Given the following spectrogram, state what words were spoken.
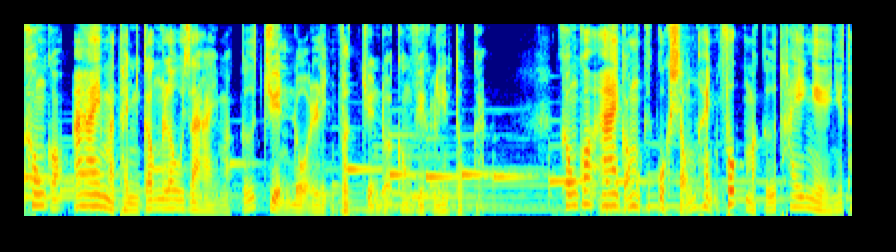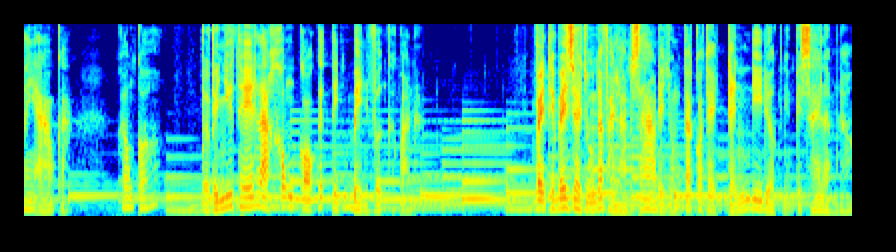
Không có ai mà thành công lâu dài mà cứ chuyển đổi lĩnh vực, chuyển đổi công việc liên tục cả không có ai có một cái cuộc sống hạnh phúc mà cứ thay nghề như thay áo cả. Không có. Bởi vì như thế là không có cái tính bền vững các bạn ạ. Vậy thì bây giờ chúng ta phải làm sao để chúng ta có thể tránh đi được những cái sai lầm đó?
